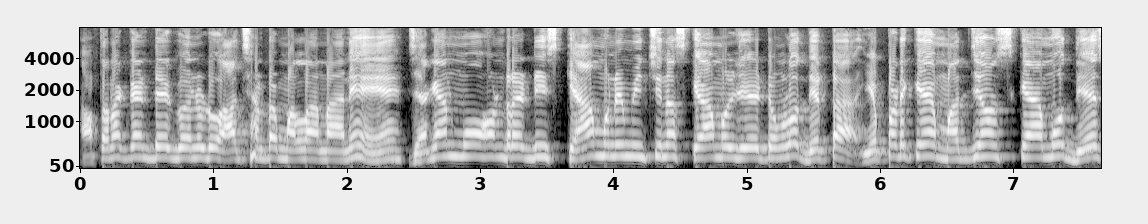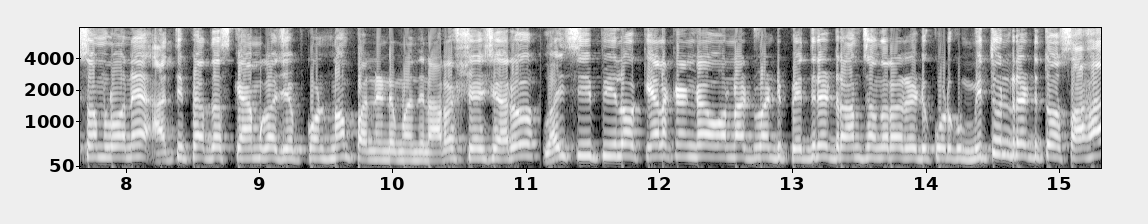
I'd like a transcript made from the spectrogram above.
అతనకంటే గనుడు ఆచంట మల్లన్న అని జగన్మోహన్ రెడ్డి స్కామ్ను మించిన స్కాములు చేయటంలో దిట్ట. ఇప్పటికే మద్యం స్కాము దేశంలోనే అతిపెద్ద స్కామ్గా చెప్పుకుంటున్నాం. పన్నెండు మందిని అరెస్ట్ చేశారు. వైసీపీలో కీలకంగా ఉన్నటువంటి పెద్దిరెడ్డి రామచంద్రారెడ్డి కొడుకు మిథున్ రెడ్డితో సహా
